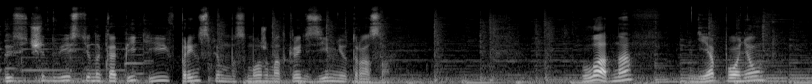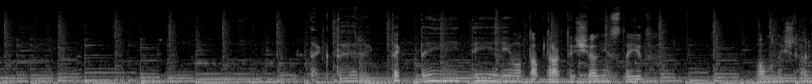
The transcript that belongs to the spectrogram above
1200 накопить. И, в принципе, мы сможем открыть зимнюю трассу. Ладно, я понял. Так, так, так, так. И вон там трактор еще один стоит. Ломный, что ли?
